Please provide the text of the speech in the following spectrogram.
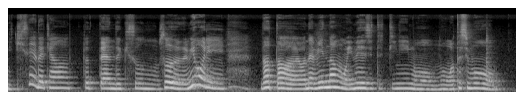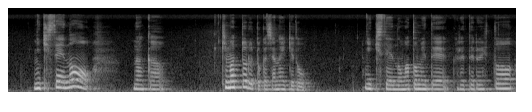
2期生でキャンプ店できそうそうだね。みほりんだったよね。みんなもイメージ的にももう私も2期生のなんか決まっとるとかじゃないけど2期生のまとめてくれてる人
